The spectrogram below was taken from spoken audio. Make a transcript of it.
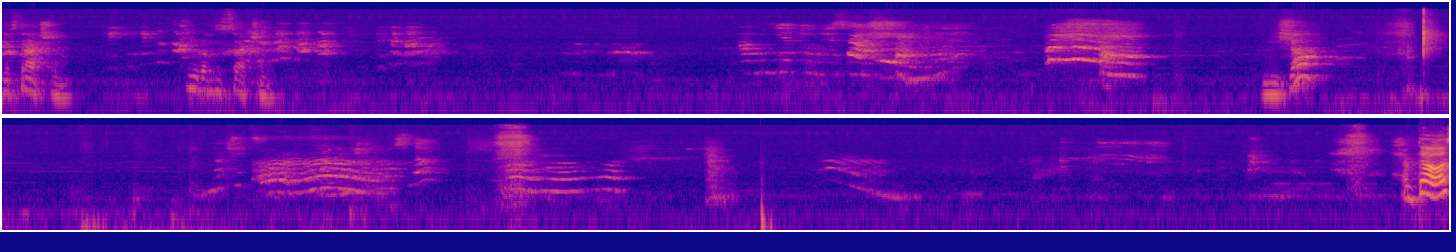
Distraction. King of Distraction. Misio? Teoś,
